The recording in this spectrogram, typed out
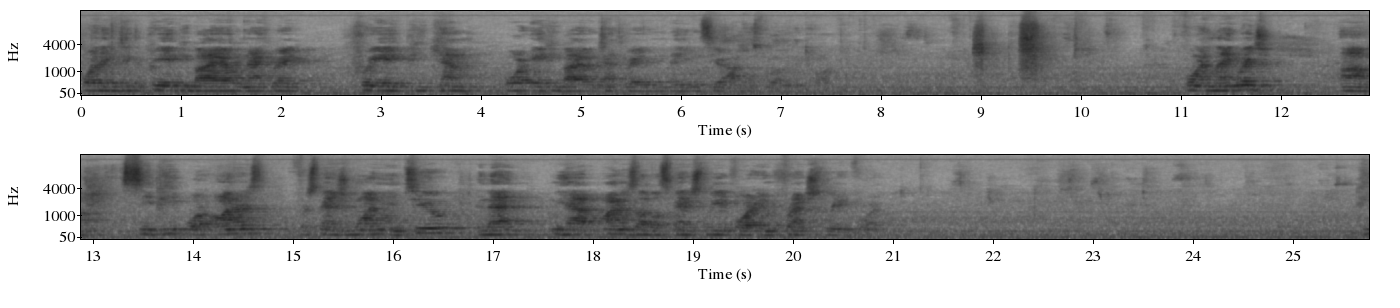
Or they can take the pre-AP bio in ninth grade, pre-AP chem, or AP bio in 10th grade, and you can see your options for 11 and 12. Foreign language, um, CP or honors for Spanish 1 and 2, and then we have honors level Spanish 3 and 4 and French 3 and 4. PE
